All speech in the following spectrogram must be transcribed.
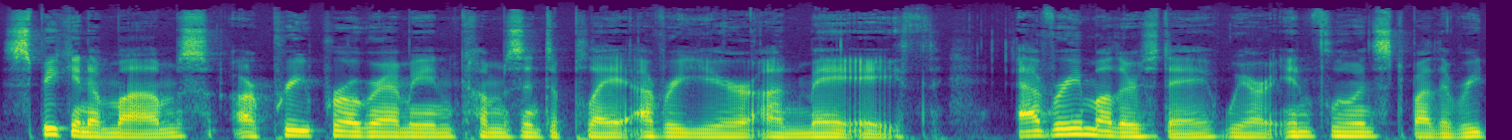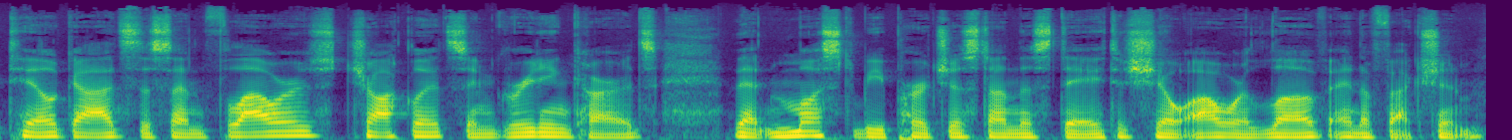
Speaking of moms, our pre programming comes into play every year on May 8th. Every Mother's Day, we are influenced by the retail gods to send flowers, chocolates, and greeting cards that must be purchased on this day to show our love and affection.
